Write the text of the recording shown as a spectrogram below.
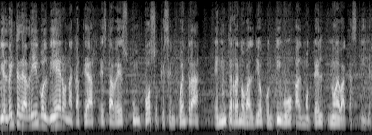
Y el 20 de abril volvieron a catear, esta vez un pozo que se encuentra en un terreno baldío contiguo al motel Nueva Castilla.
